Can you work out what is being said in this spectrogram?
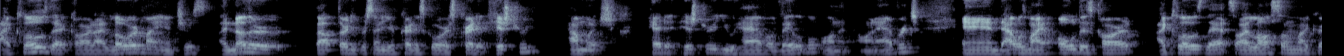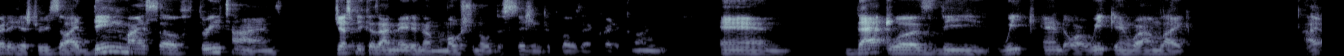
I closed that card. I lowered my interest. Another about 30% of your credit score is credit history, how much credit history you have available on an, on average. And that was my oldest card I closed that, so I lost some of my credit history. So I dinged myself three times just because I made an emotional decision to close that credit card. Mm. And that was the weekend or weekend where I'm like, I,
